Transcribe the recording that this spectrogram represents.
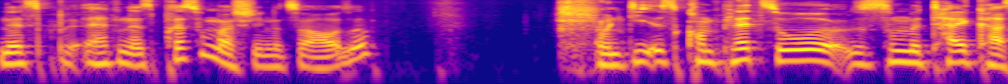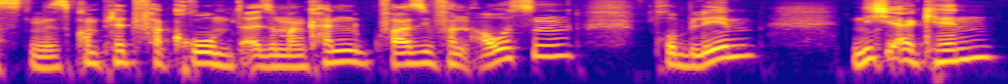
eine, er hat eine Espressomaschine zu Hause. Und die ist komplett so, ist so ein Metallkasten, ist komplett verchromt. Also man kann quasi von außen, Problem, nicht erkennen,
